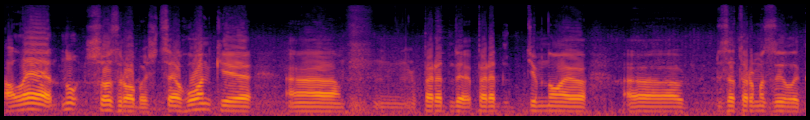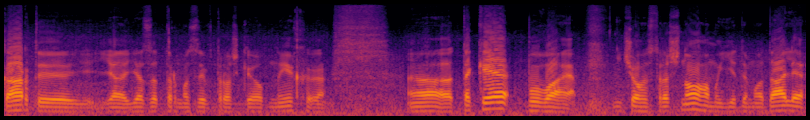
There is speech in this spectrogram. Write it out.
Але ну що зробиш? Це гонки перед, переді мною затормозили карти, я, я затормозив трошки об них. Е, таке буває. Нічого страшного, ми їдемо далі. Е,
